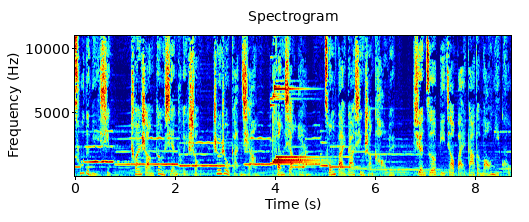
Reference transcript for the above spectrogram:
粗的女性，穿上更显腿瘦，遮肉感强。方向二，从百搭性上考虑，选择比较百搭的毛呢裤。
